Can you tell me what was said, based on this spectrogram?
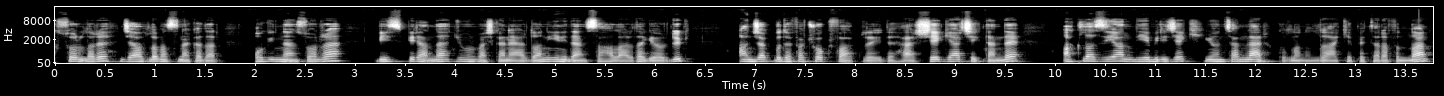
soruları cevaplamasına kadar. O günden sonra biz bir anda Cumhurbaşkanı Erdoğan'ı yeniden sahalarda gördük. Ancak bu defa çok farklıydı her şey. Gerçekten de akla ziyan diyebilecek yöntemler kullanıldı AKP tarafından.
